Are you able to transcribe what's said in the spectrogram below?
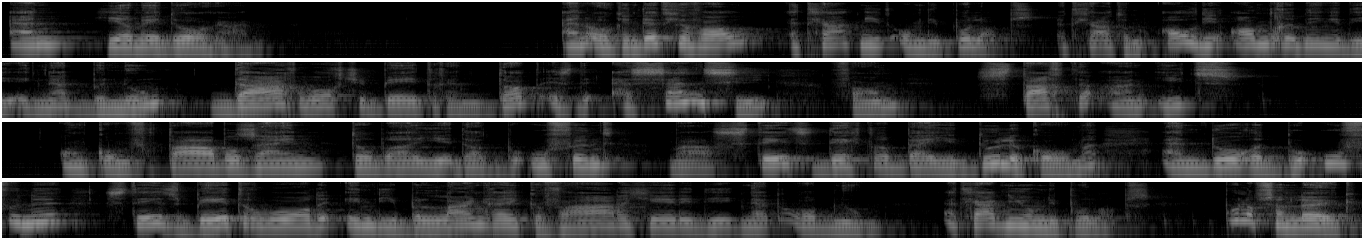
en hiermee doorgaan. En ook in dit geval, het gaat niet om die pull-ups. Het gaat om al die andere dingen die ik net benoem. Daar word je beter in. Dat is de essentie van starten aan iets, oncomfortabel zijn terwijl je dat beoefent, maar steeds dichter bij je doelen komen en door het beoefenen steeds beter worden in die belangrijke vaardigheden die ik net opnoem. Het gaat niet om die pull-ups. Pull-ups zijn leuk,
